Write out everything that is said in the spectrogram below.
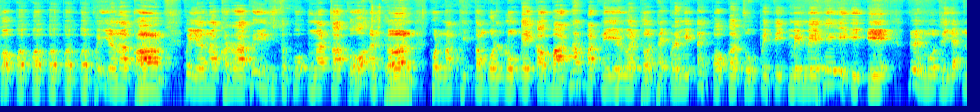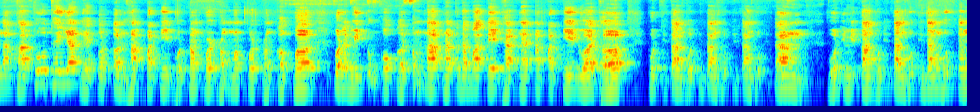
ขอเปิดเปิดเปิดเปิดเปิดพญานาคามพญานาคราพญาคิสปุงัตตะโขอันเชิญคนนำผิดตำบลลงในเก้าบาทนับบัดนี้ด้วยเถิดให้ประมิตไอ้กอเกิดสุปิติเมเมเฮอีอีด้วยมุทยะนังทาทุทยะเหตุตนตนหักปัตนีพุทธังเปิดทั้งมังเปิดทั้งกังเปิดปรมีจุงโกเกิดอำนาจนักดาบะเตชะในอปัตนีด้วยเถิดพุทธิตังพุทธิตังพุทธิตังพุทธิตังพุทธิมิตังพุทธิตังพุทธิตังพุทธัง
